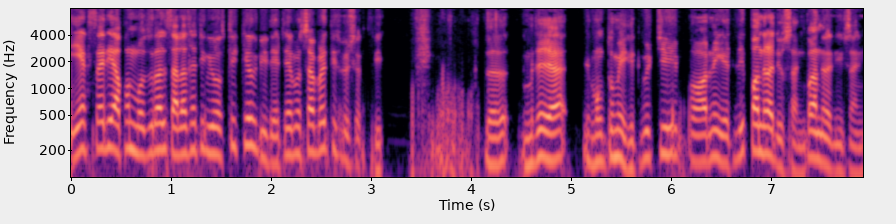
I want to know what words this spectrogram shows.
एक सरी आपण मजुराला चालायसाठी व्यवस्थित ठेवली त्याच्यामुळे सगळं तिसरू शकते. म्हणजे या- मग तुम्ही हिटवीटची फवारणी घेतली पंधरा दिवसांनी. पंधरा दिवसांनी.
